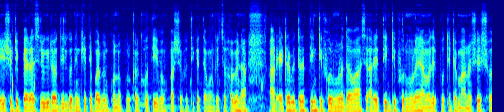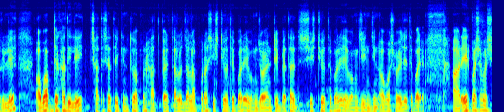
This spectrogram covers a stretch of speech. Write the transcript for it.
এই ওষুধটি প্যারালাইস রোগীরাও দীর্ঘদিন খেতে পারবেন কোনো প্রকার ক্ষতি এবং পার্শ্ব প্রতিক্রিয়া তেমন কিছু হবে না। আর এটার ভিতরে তিনটি ফর্মুলা দেওয়া আছে, আর এই তিনটি ফর্মুলায় আমাদের প্রতিটা মানুষের শরীরে অভাব দেখা দিলেই সাথে সাথে কিন্তু আপনার হাত পায়ের তালো জ্বালা পোড়া সৃষ্টি হতে পারে এবং জয়েন্টে ব্যথা সৃষ্টি হতে পারে এবং জিনজিন অবশ হয়ে যেতে পারে। আর এর পাশাপাশি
